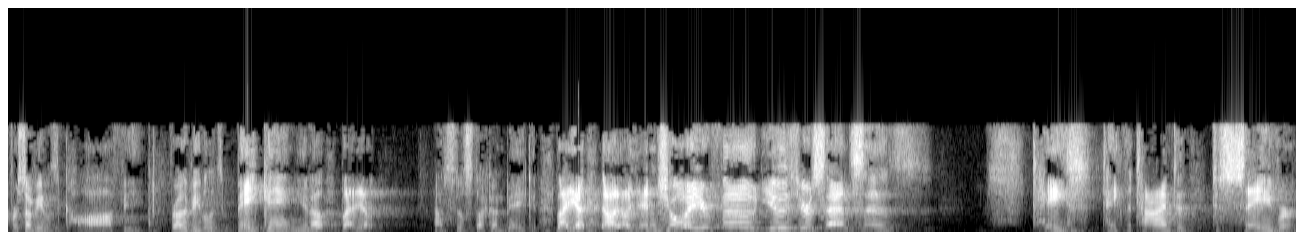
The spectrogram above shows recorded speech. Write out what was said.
For some people, it's coffee. For other people, it's baking, you know. But you know, I'm still stuck on bacon. But yeah, uh, enjoy your food. Use your senses. Taste. Take the time to, to savor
